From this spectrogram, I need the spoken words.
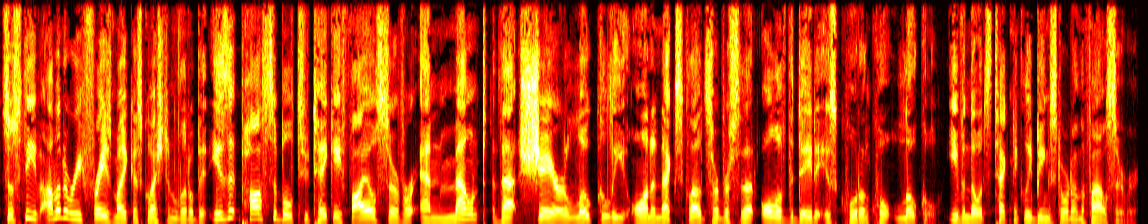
So, Steve, I'm going to rephrase Micah's question a little bit. Is it possible to take a file server and mount that share locally on a Nextcloud server so that all of the data is quote unquote local, even though it's technically being stored on the file server?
